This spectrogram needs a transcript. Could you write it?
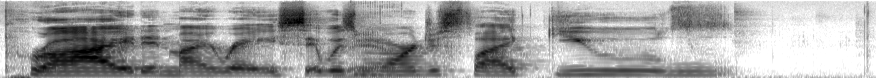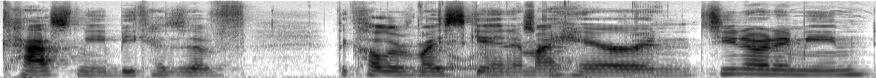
pride in my race. It was Yeah. more just like you cast me because of the color of my color of skin my and my skin, hair, yeah. and do you know what I mean?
